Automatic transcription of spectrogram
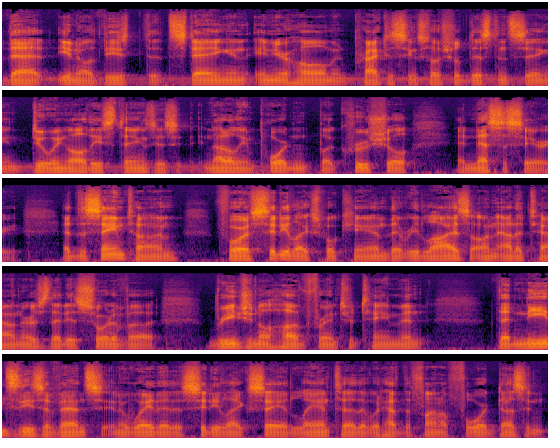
that you know these that staying in, in your home and practicing social distancing and doing all these things is not only important but crucial and necessary at the same time for a city like spokane that relies on out-of-towners that is sort of a regional hub for entertainment that needs these events in a way that a city like say Atlanta that would have the Final Four doesn't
